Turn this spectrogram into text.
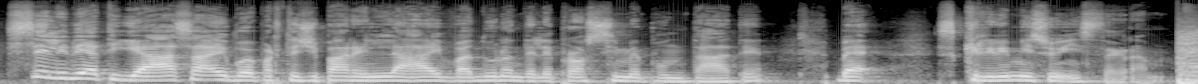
Se l'idea ti gasa e vuoi partecipare in live ad una delle prossime puntate, beh, scrivimi su Instagram.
